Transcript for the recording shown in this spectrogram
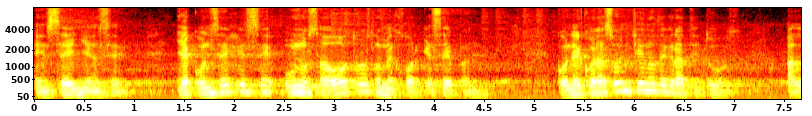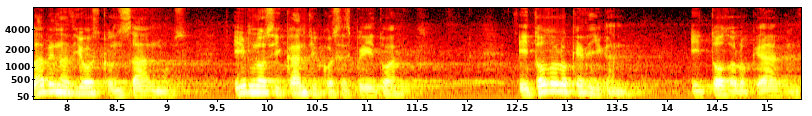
Enséñense y aconsejense unos a otros lo mejor que sepan con el corazón lleno de gratitud, alaben a Dios con salmos, himnos y cánticos espirituales. Y todo lo que digan y todo lo que hagan,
